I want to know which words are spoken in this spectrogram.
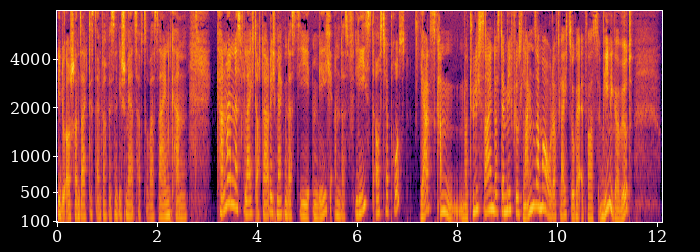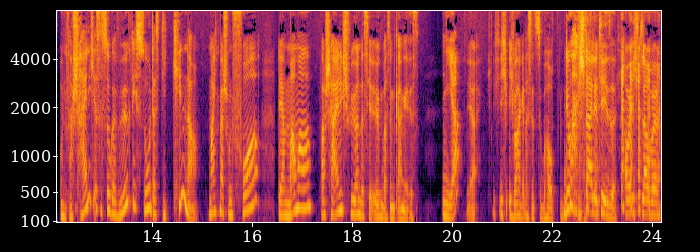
wie du auch schon sagtest, einfach wissen, wie schmerzhaft sowas sein kann. Kann man es vielleicht auch dadurch merken, dass die Milch anders fließt aus der Brust? Ja, das kann natürlich sein, dass der Milchfluss langsamer oder vielleicht sogar etwas weniger wird. Und wahrscheinlich ist es sogar wirklich so, dass die Kinder manchmal schon vor der Mama wahrscheinlich spüren, dass hier irgendwas im Gange ist. Ja? Ja, ich, ich, ich, wage das jetzt zu behaupten. Du hast steile These, aber ich glaube,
